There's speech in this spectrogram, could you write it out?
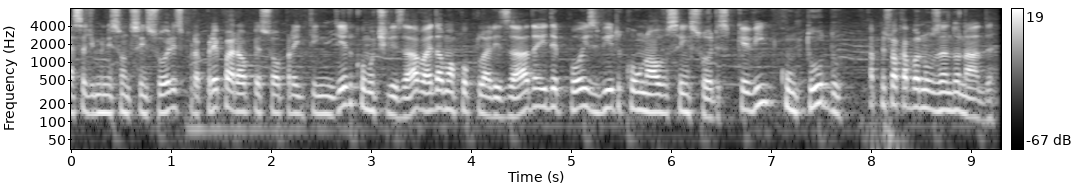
essa diminuição de sensores para preparar o pessoal para entender como utilizar, vai dar uma popularizada e depois vir com novos sensores. Porque vir com tudo, a pessoa acaba não usando nada.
